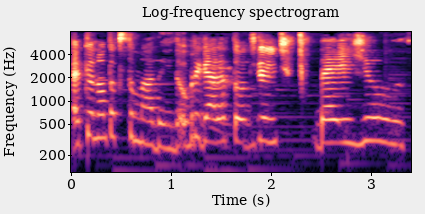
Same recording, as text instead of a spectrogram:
É que eu não tô acostumada ainda. Obrigada a todos, gente. Beijos.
